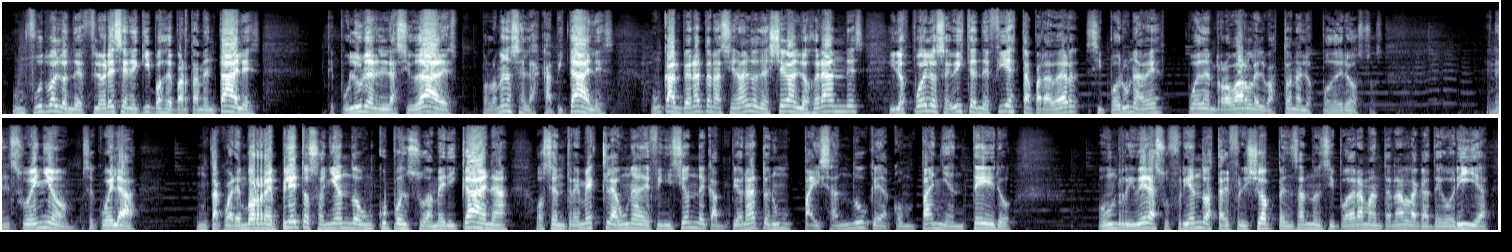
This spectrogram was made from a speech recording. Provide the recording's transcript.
Un fútbol donde florecen equipos departamentales, que puluran en las ciudades, por lo menos en las capitales. Un campeonato nacional donde llegan los grandes y los pueblos se visten de fiesta para ver si por una vez pueden robarle el bastón a los poderosos. En el sueño se cuela un tacuarembó repleto soñando un cupo en Sudamericana, o se entremezcla una definición de campeonato en un paisandú que acompaña entero, o un Rivera sufriendo hasta el free shop pensando en si podrá mantener la categoría.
